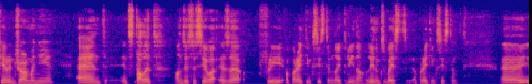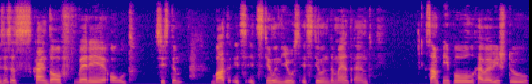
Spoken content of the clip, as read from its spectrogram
here in Germany and installed on this receiver is a free operating system Neutrino, Linux-based operating system. Uh, this is kind of very old system, but it's it's still in use, it's still in demand, and some people have a wish to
